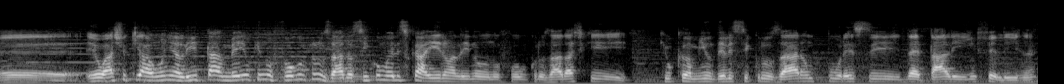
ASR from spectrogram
É, eu acho que a Uni ali tá meio que no fogo cruzado, assim como eles caíram ali no, no, fogo cruzado, acho que, que o caminho deles se cruzaram por esse detalhe infeliz, né?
